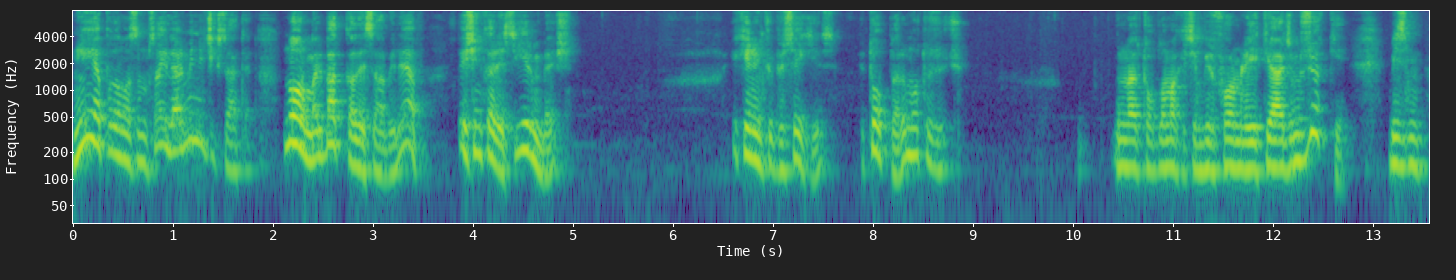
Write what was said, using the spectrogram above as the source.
Niye yapılamasın? Sayılar minicik zaten. Normal bakkal hesabıyla yap. 5'in karesi 25. 2'nin küpü 8. E, toplarım 33. Bunları toplamak için bir formüle ihtiyacımız yok ki. Bizim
